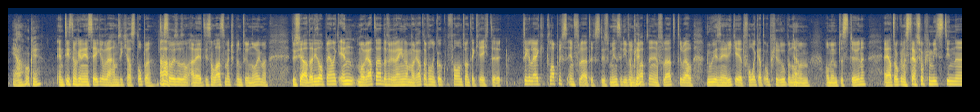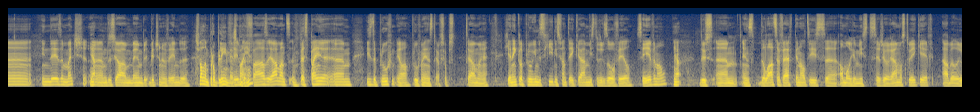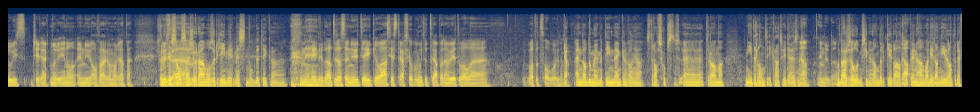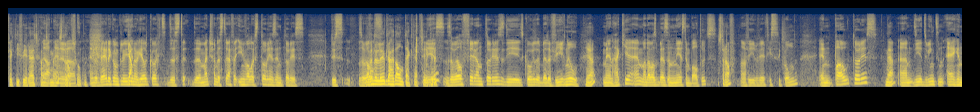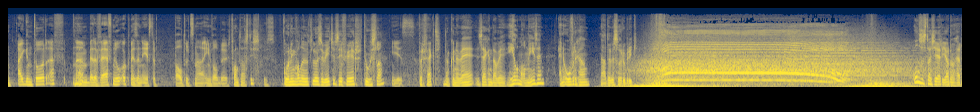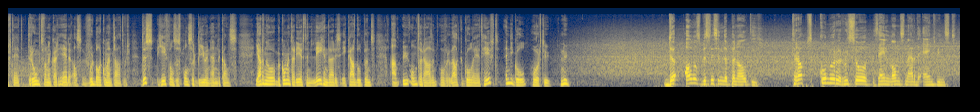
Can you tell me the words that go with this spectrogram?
Ja, oké. En het is nog ineens zeker of dat Hamzik gaat stoppen. Het is Ah. sowieso zo'n, allee, het is een laatste match op een toernooi. Maar... Dus ja, dat is al pijnlijk. En Morata, de vervanging van Morata, vond ik ook opvallend, want hij kreeg te, tegelijk klappers en fluiters. Dus mensen die voor Oké. hem klapten en fluiten, terwijl Luis Enrique het volk had opgeroepen om, hem, om hem te steunen. Hij had ook een strafschop gemist in, eh, in deze match. Ja. Ehm, dus ja, een beetje een vreemde, Dat is wel een probleem bij Spanje. fase. Ja, want bij Spanje ehm, is de ploeg, ja, ploeg met een strafschopstrauma. Hè. Geen enkele ploeg in de geschiedenis van het TK miste er zoveel. Zeven al. Ja. Dus ehm, en de laatste vijf penalties eh, allemaal gemist. Sergio Ramos twee keer, Abel Ruiz, Gerard Moreno en nu Alvaro Morata. Gelukkig Dus, zal ehm, Sergio Ramos er geen meer missen op dit TK. nee, inderdaad. Dus als ze nu tegen Kroatië strafschoppen moeten trappen, dan weten we al eh, wat het zal worden. Ja, en dat doet mij meteen denken van ja, strafschopstrauma, Nederland EK 2000. hè. Ja, inderdaad. Maar daar zullen we misschien een andere keer later Ja. op ingaan, wanneer dan Nederland er effectief weer uitgaat Ja, met een strafschoppen. En de derde conclusie Ja. nog heel kort. De, de match van de straffe invallers Torres en Torres. Dus zowel, Dat vind ik leuk dat je dat ontdekt hebt, zeker? Yes, zowel Ferran Torres, die scoorde bij de 4-0 Ja, met een hakje, hè, maar dat was bij zijn eerste baltoets, straf. na 44 seconden. En Pau Torres, Ja. ehm, die dwingt een eigen, eigen toor af Ja. ehm, bij de 5-0, ook met zijn eerste baltoets na invalbeurt. Fantastisch. Dus, Koning van de nutteloze weetjes heeft weer toegeslaan. yes. Perfect. Dan kunnen wij zeggen dat wij helemaal mee zijn en overgaan naar de wisselrubriek. Onze stagiair Jarno Herftijd droomt van een carrière als voetbalcommentator. Dus geeft onze sponsor Bwin hem de kans. Jarno becommentarieert een legendarisch EK-doelpunt aan u om te raden over welke goal hij het heeft. En die goal hoort u nu. De allesbeslissende penalty. Trapt Conor Rousseau zijn land naar de eindwinst.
